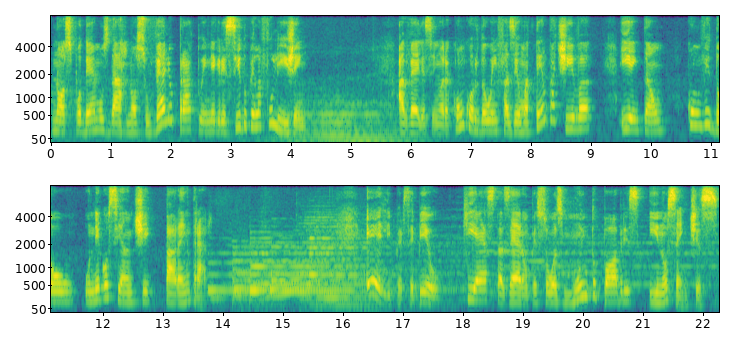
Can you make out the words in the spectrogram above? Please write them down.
nós podemos dar nosso velho prato enegrecido pela fuligem. A velha senhora concordou em fazer uma tentativa e então convidou o negociante para entrar. Ele percebeu que estas eram pessoas muito pobres e inocentes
